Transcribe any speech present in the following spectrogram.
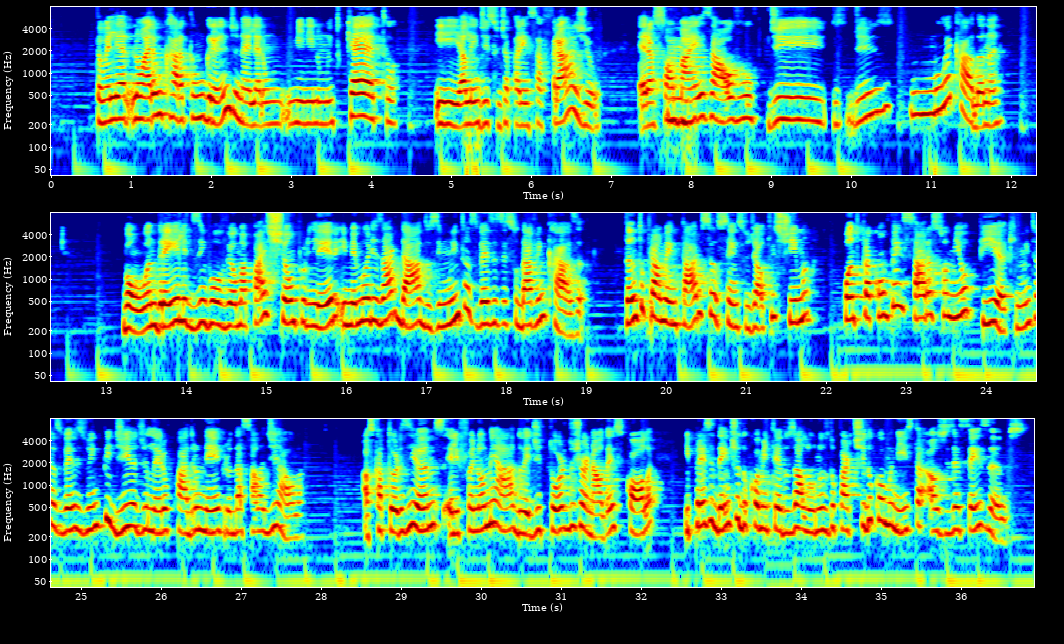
Então ele não era um cara tão grande, né? Ele era um menino muito quieto e além disso de aparência frágil, era só uhum. mais alvo de, de molecada, né? Bom, o Andrei ele desenvolveu uma paixão por ler e memorizar dados e muitas vezes estudava em casa, tanto para aumentar o seu senso de autoestima quanto para compensar a sua miopia, que muitas vezes o impedia de ler o quadro negro da sala de aula. Aos 14 anos, ele foi nomeado editor do jornal da escola e presidente do comitê dos alunos do Partido Comunista aos 16 anos.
